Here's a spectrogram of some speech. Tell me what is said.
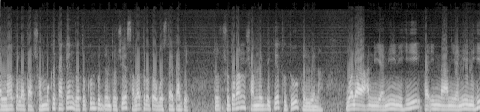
আল্লাহ তালা তার সম্মুখে থাকেন যতক্ষণ পর্যন্ত সে সালাতরত অবস্থায় থাকে। তো সুতরাং সামনের দিকে থুতু ফেলবে না। ওয়ালা আনি আমিনিহি বা ইন্না আনি আমিনিহি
